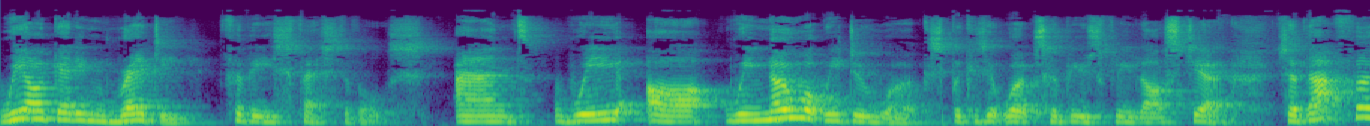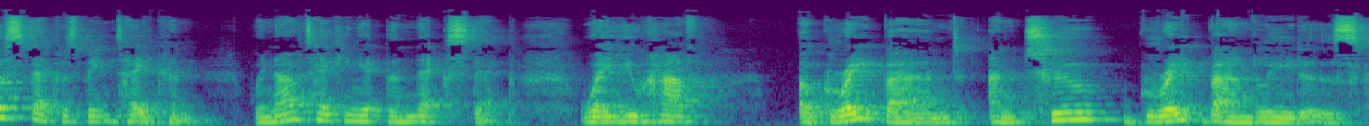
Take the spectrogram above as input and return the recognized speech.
We are getting ready for these festivals and we are we know what we do works because it worked so beautifully last year. So that first step has been taken. We're now taking it the next step where you have a great band and two great band leaders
